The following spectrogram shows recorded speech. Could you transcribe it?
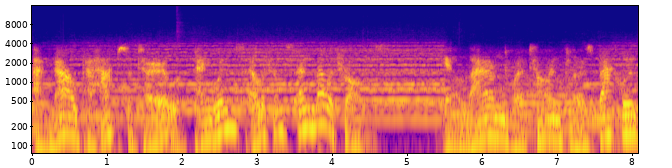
And now perhaps a tale of penguins, elephants, and mellotrons. In a land where time flows backwards,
